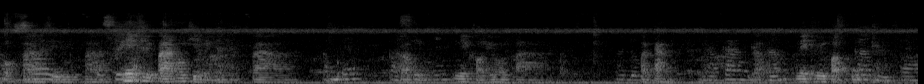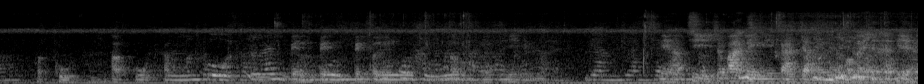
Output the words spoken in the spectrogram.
พวกปลาซิลปลานี่คือปลาท้องถิ่นเหมือนกันนะปลากับเด็กกับครับสิบนี่ของที่ว่าปลา ปลากั้งแล้วกลางคกัรับบน้นี่คือฝักกูำกดลางฟองฝักกูดฝักกูดครับกูดเป็นเป็นเป็นปืนครับนี่เห็นไหมยังยังนี่ครับที่ชาวบ้านไม่มีการจับมันเข้าไปนะพี่นะ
